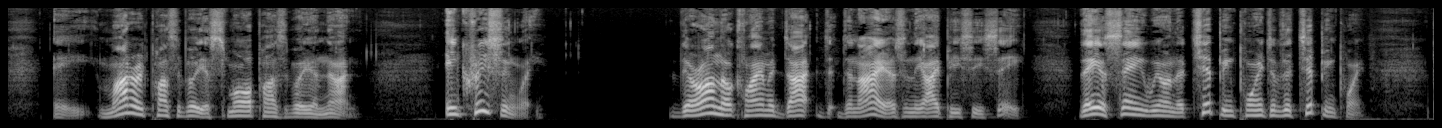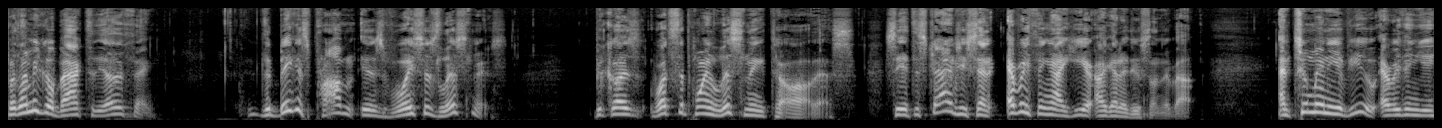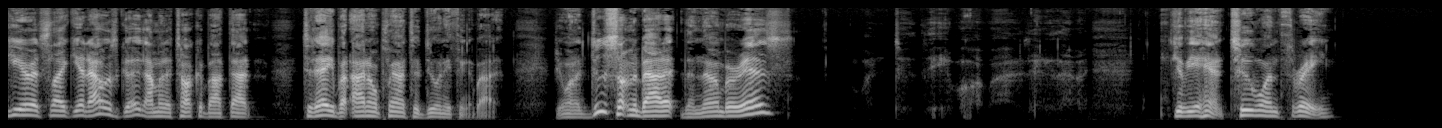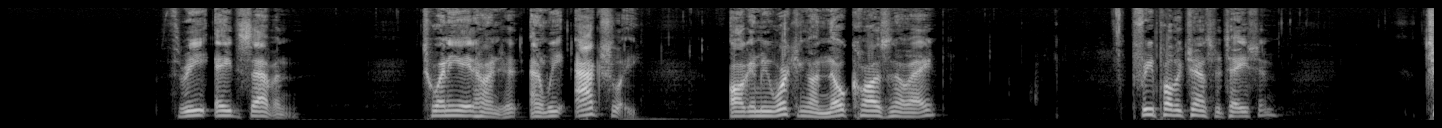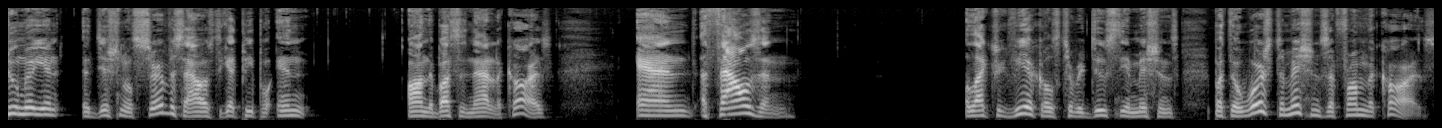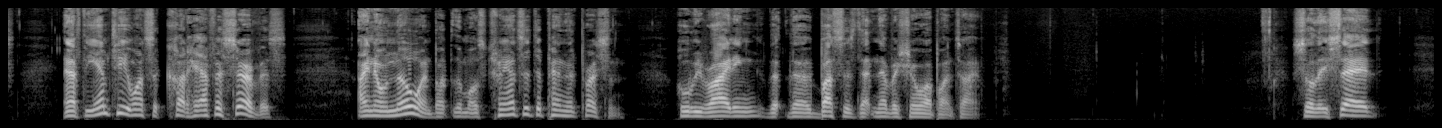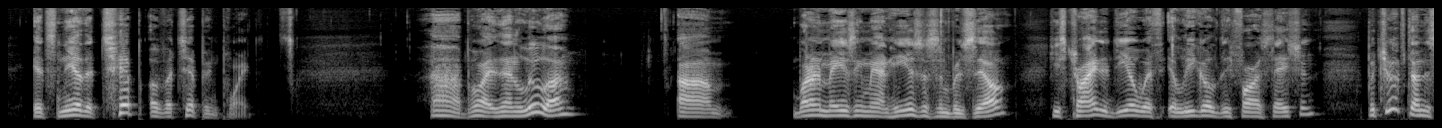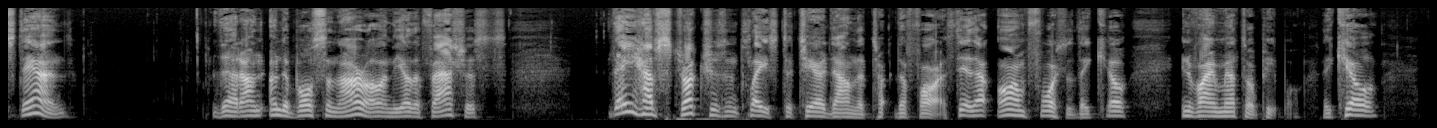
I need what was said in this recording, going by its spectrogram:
a moderate possibility, a small possibility, or none. Increasingly, there are no climate de- deniers in the IPCC. They are saying we're on the tipping point of the tipping point. But let me go back to the other thing the biggest problem is voices listeners. Because what's the point of listening to all this? See, at the Strategy Center, everything I hear, I got to do something about. And too many of you, everything you hear, it's like, yeah, that was good. I'm going to talk about that today, but I don't plan to do anything about it. If you want to do something about it, the number is one, two, three, four, five, six, seven. Give you a hint 213 387 2800, and we actually are going to be working on no cars, no A, free public transportation, 2 million additional service hours to get people in on the buses and out of the cars, and a thousand electric vehicles to reduce the emissions. But the worst emissions are from the cars. And if the MTA wants to cut half a service, I know no one but the most transit dependent person who will be riding the, the buses that never show up on time. So they said it's near the tip of a tipping point. Ah, boy. Then Lula, um, what an amazing man he is. Is in Brazil. He's trying to deal with illegal deforestation. But you have to understand that on, under Bolsonaro and the other fascists, they have structures in place to tear down the, the forest. They're, they're armed forces. They kill environmental people. They kill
